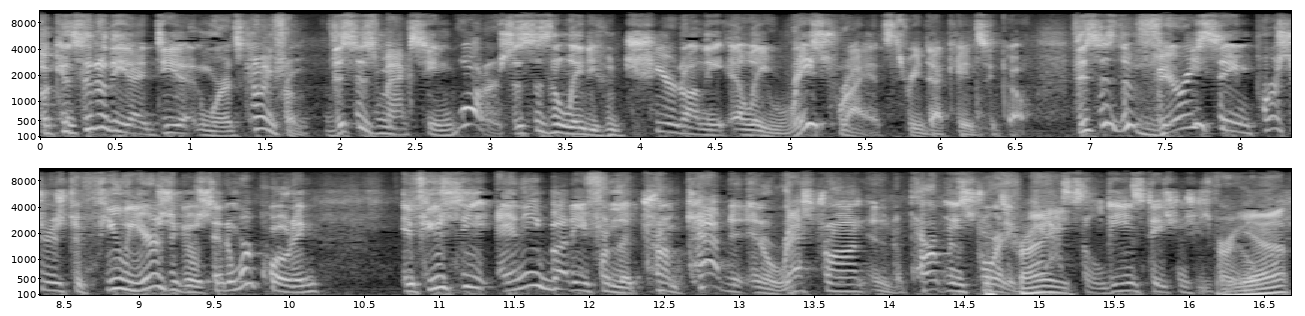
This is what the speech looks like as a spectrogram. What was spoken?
But consider the idea and where it's coming from. This is Maxine Waters. This is the lady who cheered on the LA race riots three decades ago. This is the very same person who just a few years ago said, and we're quoting, if you see anybody from the Trump cabinet in a restaurant, in a department store, That's at a right. gasoline station, she's very Yeah. old,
